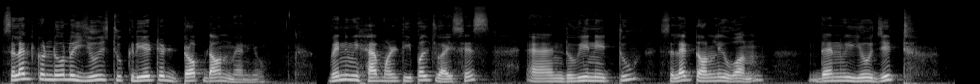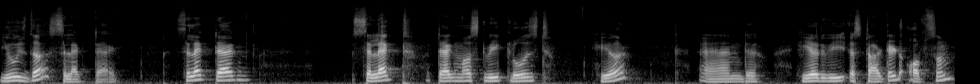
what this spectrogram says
Select control is used to create a drop down menu. When we have multiple choices and we need to select only one then we use it use the select tag. Select tag select tag must be closed here and here we started option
